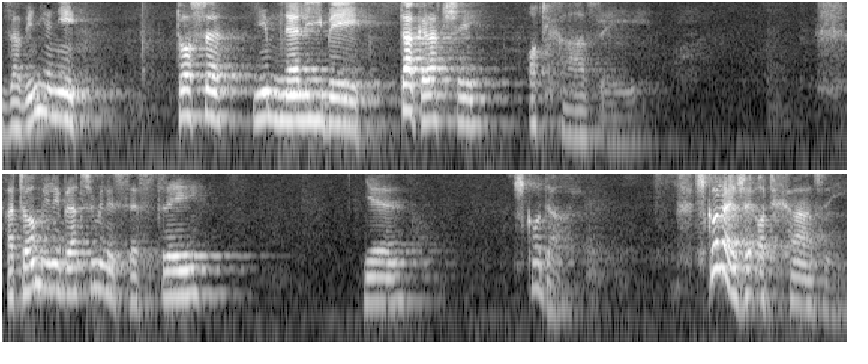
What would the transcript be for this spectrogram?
zavinění? To se jim nelíbí, tak radši odcházejí. A to, milí bratři, milí sestry, je škoda. Škoda, že odcházejí,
